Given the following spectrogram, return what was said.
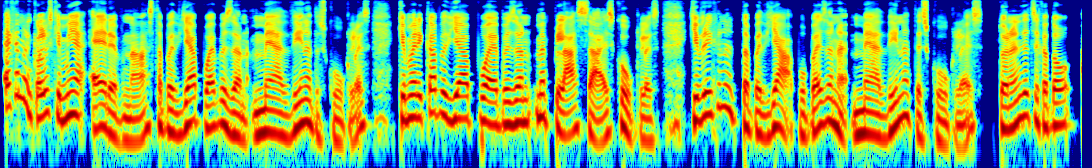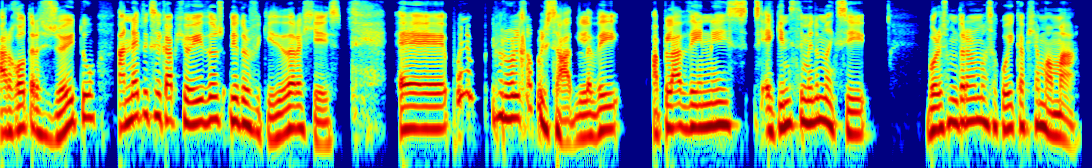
Έκαναν κιόλας και μία έρευνα στα παιδιά που έπαιζαν με αδύνατες κούκλες και μερικά παιδιά που έπαιζαν με plus size κούκλες. Και βρήκαν ότι τα παιδιά που παίζανε με αδύνατες κούκλες, το 90% αργότερα στη ζωή του ανέπτυξε κάποιο είδος διατροφικής διαταραχής. Ε, που είναι υπερβολικά πολύ sad. Δηλαδή, απλά δίνεις. Εκείνη τη στιγμή το μεταξύ, μπορεί τώρα να μας ακούει κάποια μαμά,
